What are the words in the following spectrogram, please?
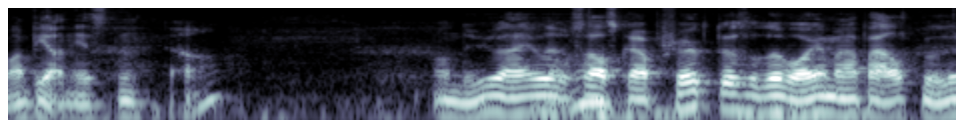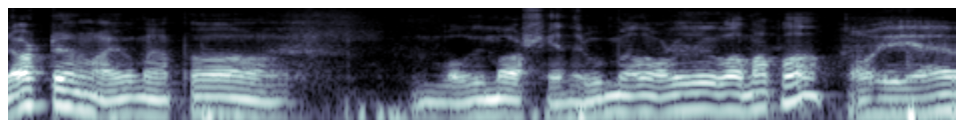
var pianisten. ja. Og du er jo selskapssjuk, så du var jo med på alt mulig rart. Du var jo med på Var det maskinrom, eller hva det du var med på? Oi, jeg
